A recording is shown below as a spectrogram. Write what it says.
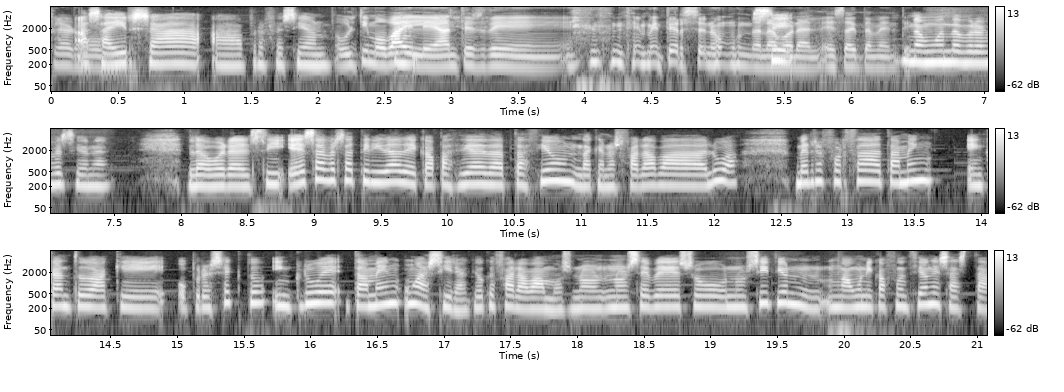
claro. a sair xa a profesión. O último baile antes de, de meterse no mundo laboral, sí, exactamente. No mundo profesional laboral, sí. E esa versatilidade e capacidade de adaptación da que nos falaba a Lúa ven reforzada tamén en canto a que o proxecto inclúe tamén unha xira, que é o que falábamos, non, non se ve eso nun sitio, unha única función e xa está.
